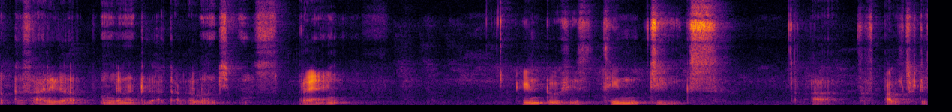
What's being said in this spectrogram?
ఒక్కసారిగా ఉంగినట్టుగా కళ్ళలోంచి sprang into his thin cheeks. పల్చటి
